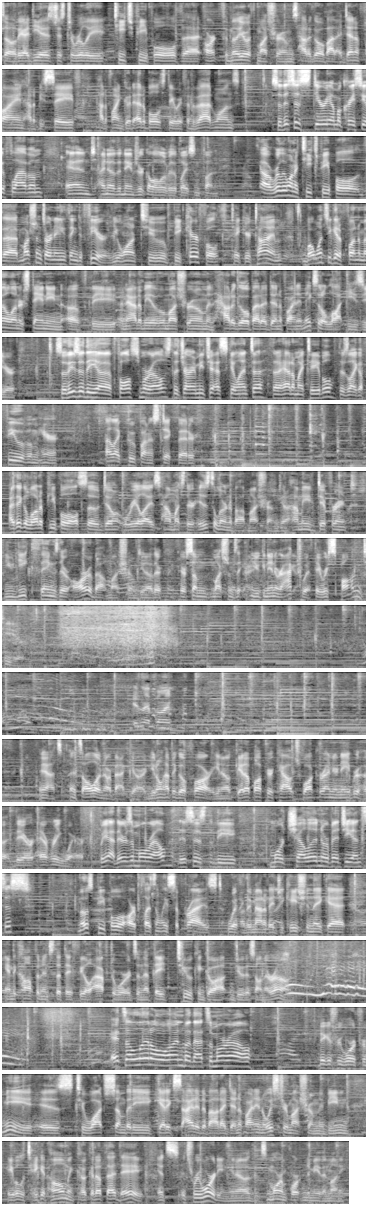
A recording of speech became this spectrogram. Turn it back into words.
So the idea is just to really teach people that aren't familiar with mushrooms how to go about identifying, how to be safe, how to find good edibles, stay away from the bad ones. So this is Stereoma crassioflavum, and I know the names are all over the place and fun. I really want to teach people that mushrooms aren't anything to fear. You want to be careful, to take your time, but once you get a fundamental understanding of the anatomy of a mushroom and how to go about identifying it, makes it a lot easier. So these are the uh, false morels, the Gyromitra esculenta that I had on my table. There's like a few of them here. I like poop on a stick better. I think a lot of people also don't realize how much there is to learn about mushrooms, you know, how many different unique things there are about mushrooms. You know, there, there are some mushrooms that you can interact with, they respond to you. Isn't that fun? Yeah, it's, it's all in our backyard. You don't have to go far. You know, get up off your couch, walk around your neighborhood. They're everywhere. But yeah, there's a morel. This is the Morchella norvegiensis. Most people are pleasantly surprised with the amount of education they get and the confidence that they feel afterwards and that they too can go out and do this on their own. Oh, yay! It's a little one, but that's a morel biggest reward for me is to watch somebody get excited about identifying an oyster mushroom and being able to take it home and cook it up that day. It's, it's rewarding, you know, it's more important to me than money.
